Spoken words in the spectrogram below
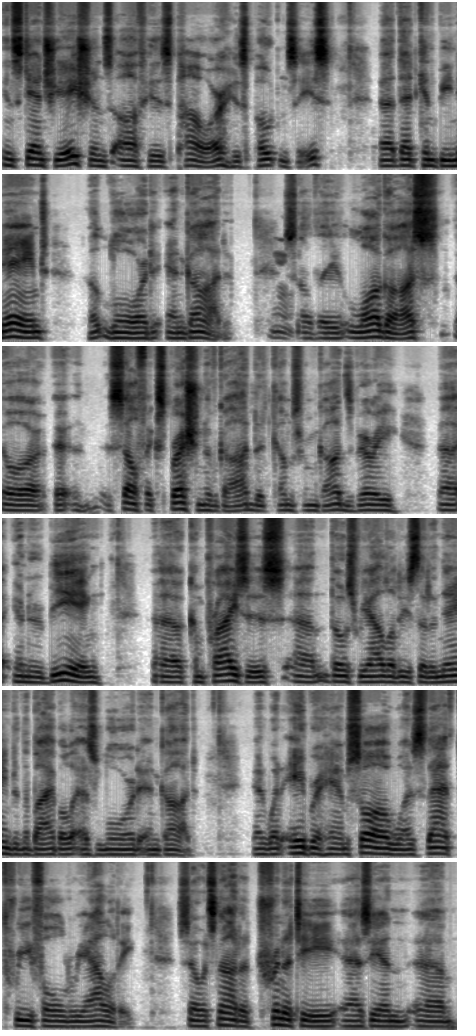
instantiations of his power, his potencies, uh, that can be named Lord and God. Mm. So the logos, or self-expression of God that comes from God's very inner being, uh, comprises um, those realities that are named in the Bible as Lord and God. And what Abraham saw was that threefold reality. So it's not a trinity as in um,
